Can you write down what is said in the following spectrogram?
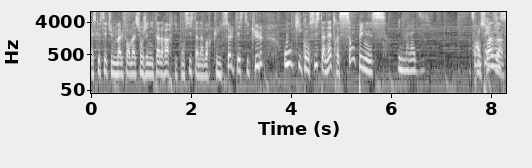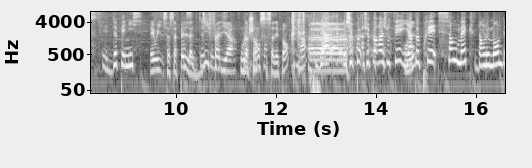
Est-ce que c'est une malformation génitale rare qui consiste à n'avoir qu'une seule testicule? Ou qui consiste à naître sans pénis? Une maladie. Françoise. C'est deux pénis. Eh oui, ça s'appelle Ah, la dyphalia. Ou la chance, ça dépend. Euh, Il y a- je, peux, je peux rajouter, il y a à peu près 100 mecs dans le monde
